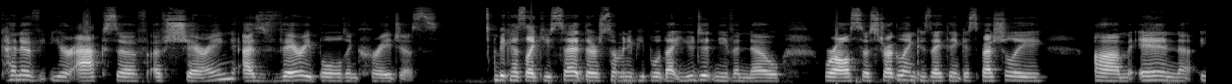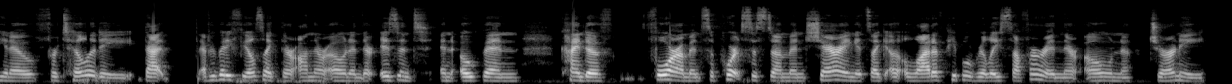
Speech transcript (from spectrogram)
kind of your acts of, of sharing as very bold and courageous. Because, like you said, there's so many people that you didn't even know were also struggling. Because I think, especially um, in you know fertility, that everybody feels like they're on their own and there isn't an open kind of forum and support system and sharing. It's like a, a lot of people really suffer in their own journey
